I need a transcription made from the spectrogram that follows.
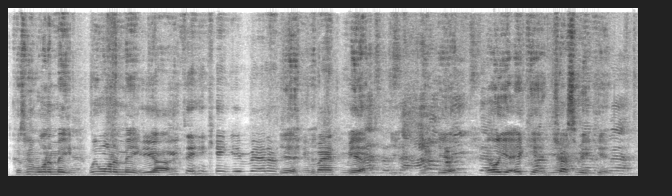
because we want to make we want to make You, God. you think it can't get better? Yeah. Invite me. Yeah. That's what I don't Yeah. think so. Oh yeah, it can. I've Trust me, it can.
